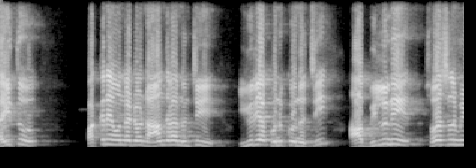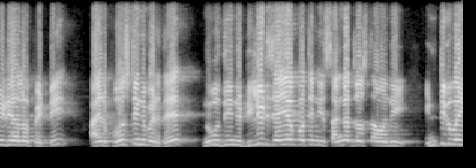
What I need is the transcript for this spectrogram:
రైతు పక్కనే ఉన్నటువంటి ఆంధ్ర నుంచి యూరియా కొనుక్కొని వచ్చి ఆ బిల్లుని సోషల్ మీడియాలో పెట్టి ఆయన పోస్టింగ్ పెడితే నువ్వు దీన్ని డిలీట్ చేయకపోతే నీ సంగతి చూస్తామని ఇంటికి పోయి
